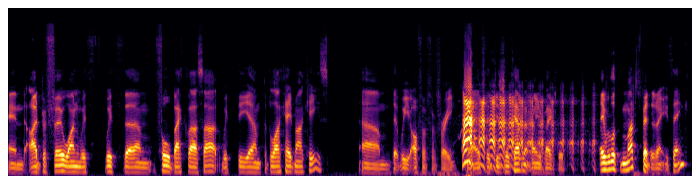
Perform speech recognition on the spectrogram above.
and I'd prefer one with with um, full backglass art with the um, the BlahCade marquees um, that we offer for free you know, for digital cabinet manufacturers. They will look much better, don't you think?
